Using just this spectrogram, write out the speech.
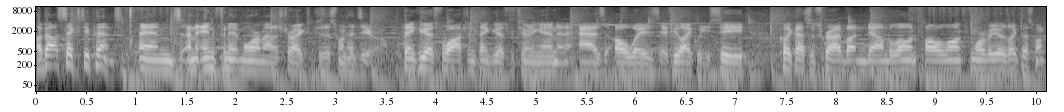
about 60 pins and an infinite more amount of strikes because this one had zero. Thank you guys for watching. Thank you guys for tuning in. And as always, if you like what you see, click that subscribe button down below and follow along for more videos like this one.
